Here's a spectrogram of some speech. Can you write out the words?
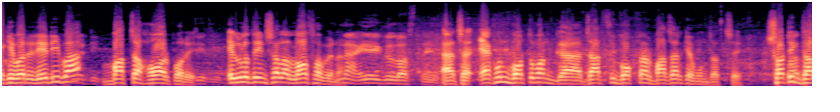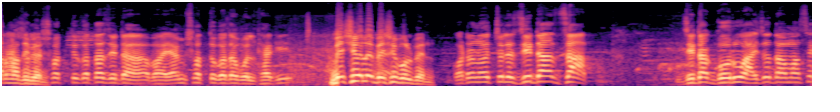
একেবারে রেডি বা বাচ্চা হওয়ার পরে। জি। এগুলোতে ইনশাল্লাহ লস হবে না। আচ্ছা এখন বর্তমান জার্সি বকনার বাজার কেমন যাচ্ছে? সঠিক ধারণা দিবেন। সত্যি কথা যেটা ভাই আমি সত্য কথা বলে থাকি। বেশি হলে বেশি বলবেন। ঘটনা হচ্ছিল যেটা জাত যেটা গরু আইজও দাম আছে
